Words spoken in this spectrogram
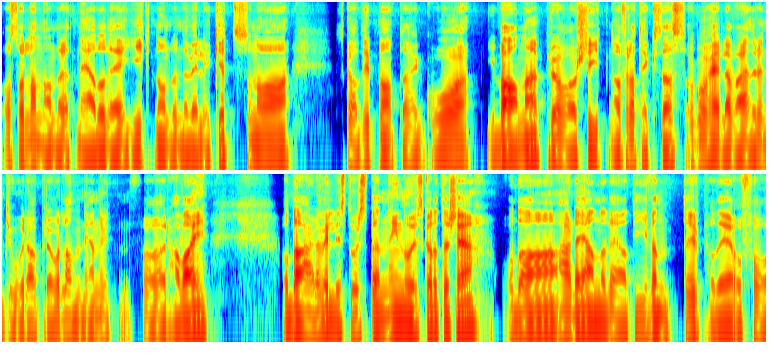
og så landa den rett ned, og det gikk noenlunde vellykket. Så nå skal de på en måte gå i bane, prøve å skyte den fra Texas og gå hele veien rundt jorda prøve å lande igjen utenfor Hawaii. Og da er det veldig stor spenning. Når skal dette skje? Og da er det ene det at de venter på det å få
